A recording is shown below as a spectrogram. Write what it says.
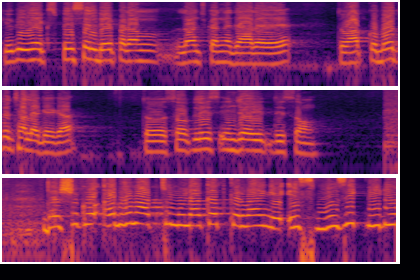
क्योंकि ये एक स्पेशल डे पर हम लॉन्च करने जा रहे हैं तो आपको बहुत अच्छा लगेगा। तो so please enjoy this song दर्शकों अब हम आपकी मुलाकात करवाएँगे इस म्यूज़िक वीडियो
